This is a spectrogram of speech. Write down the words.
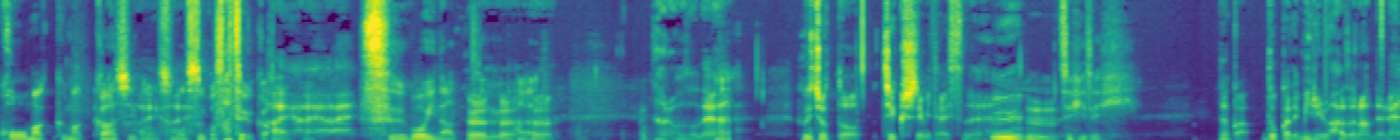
コーマック・マッカーシーのその凄さというか、はいはいはい。すごいなっていう。なるほどね。それちょっとチェックしてみたいですね。うん。うんい。。ぜひぜひ。なんか、どっかで見れるはずなんでね。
